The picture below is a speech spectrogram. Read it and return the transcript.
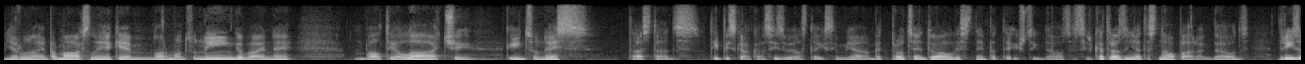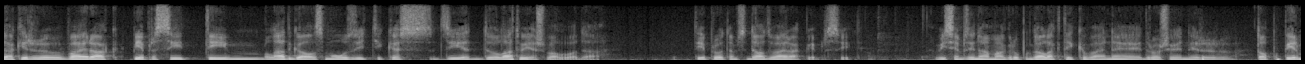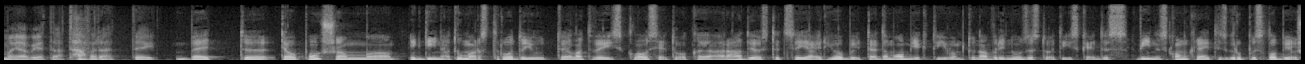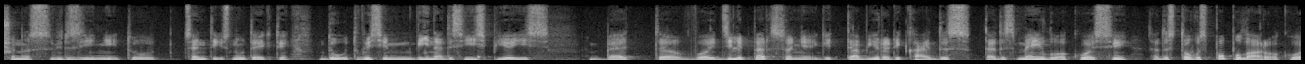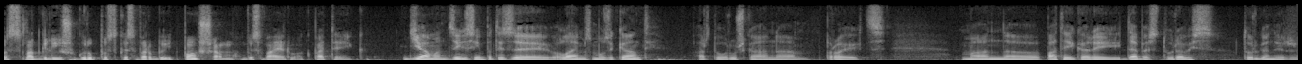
Ja runājam par māksliniekiem, Normons un Inga vai ne, Baltie Lāči, Gins un Es, tās tādas tipiskākās izvēles, teiksim, jā, bet procentuāli es nepateikšu, cik daudz tas ir. Katrā ziņā tas nav pārāk daudz. Drīzāk ir uh, vairāk pieprasīti latgāles mūziķi, kas dzied latviešu valodā. Tie, protams, ir daudz vairāk pieprasīti. Visiem zināmā grupa Galaktika vai nē, droši vien ir topa pirmajā vietā, tā varētu teikt. Bet tev pašam eh, ikdienā, tomēr strādājot eh, Latvijas klausētokajā radiostacijā, ir jābūt tādam objektīvam. Tu nevari nozastoties kādas vienas konkrētas grupas lobiešanas virzienī, tu centīs noteikti dot visiem vienādas īspējas, bet vai dziļi personīgi tev ir arī kādas tādas meilokos, tādas tavas populārākos latgalīšu grupas, kas varbūt pašam visvairāk pateikt? Jā, man dziļi simpatizē laimes muzikanti ar to Ruškāna projekts. Man uh, patīk arī debesu durvis. Tur gan ir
